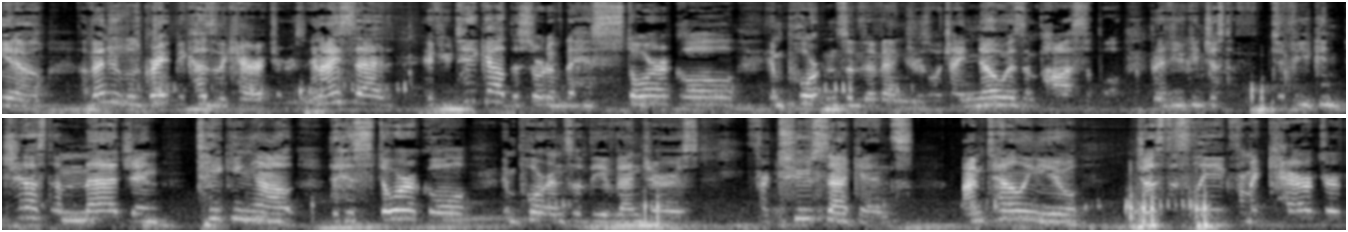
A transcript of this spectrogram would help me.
you know, Avengers was great because of the characters. And I said, if you take out the sort of the historical importance of the Avengers, which I know is impossible, but if you can just if you can just imagine taking out the historical importance of the Avengers for two seconds, I'm telling you, Justice League from a character,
